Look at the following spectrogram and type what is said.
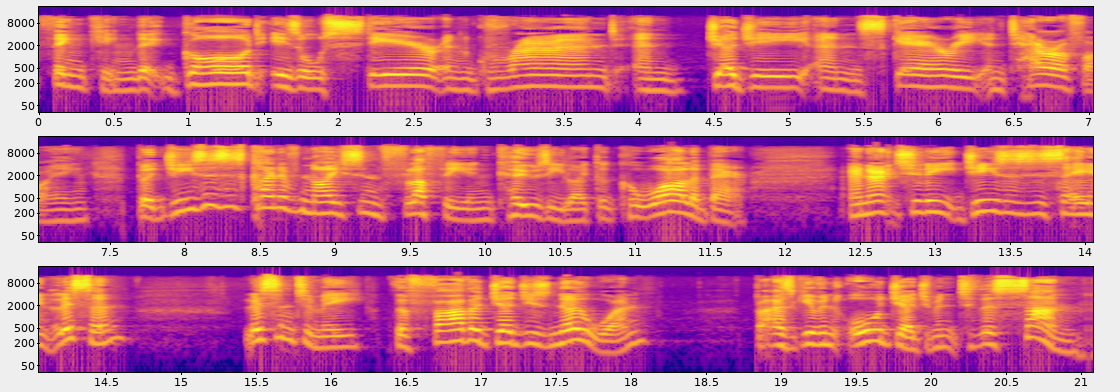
thinking that God is austere and grand and judgy and scary and terrifying, but Jesus is kind of nice and fluffy and cozy like a koala bear. And actually, Jesus is saying, listen, listen to me. The Father judges no one, but has given all judgment to the Son,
